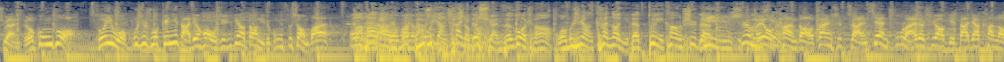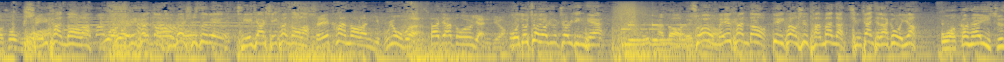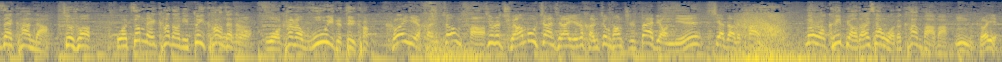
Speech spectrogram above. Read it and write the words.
选择工作，所以我不是说给你打电话我就一定要到你的公司上班。爸爸，我们不是想看你的选择过程，我们是想看到你在对抗式的。你是没有看到，但是展现出来的是要给大家看到，说我谁看到了？我没看到。请问十四位企业家谁看到了？谁看到了？你不用问，大家都有眼睛。我就就要这个真儿，今天没看到。所有没看到对抗式谈判的，请站起来跟我一样。我刚才一直在看的，就是说。我真没看到你对抗在哪儿，我看到无谓的对抗，可以很正常，就是全部站起来也是很正常，只代表您现在的看法。那我可以表达一下我的看法吧？嗯，可以。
